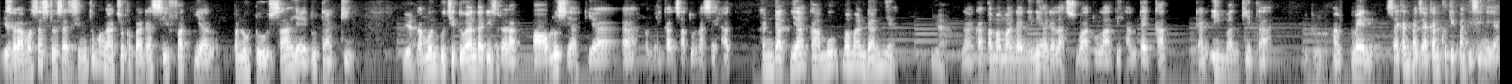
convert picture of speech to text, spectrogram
Yeah. Surah Moses dosa di sini itu mengacu kepada sifat yang penuh dosa yaitu daging. Yeah. Namun puji Tuhan tadi saudara Paulus ya dia memberikan satu nasihat hendaknya kamu memandangnya. Yeah. Nah kata memandang ini adalah suatu latihan tekad dan iman kita. Betul. Amin. Saya akan bacakan kutipan di sini ya.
